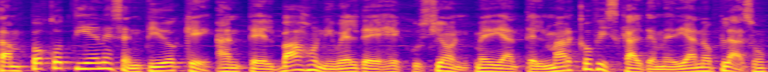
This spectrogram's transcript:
Tampoco tiene sentido que, ante el bajo nivel de ejecución mediante el marco fiscal de mediano plazo,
